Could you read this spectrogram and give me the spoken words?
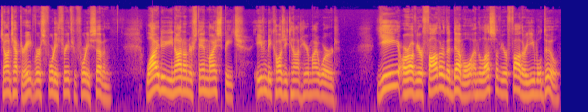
John chapter 8, verse 43 through 47. Why do ye not understand my speech, even because ye cannot hear my word? Ye are of your father the devil, and the lusts of your father ye will do.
